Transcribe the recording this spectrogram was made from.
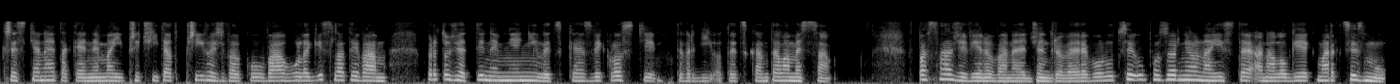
Křesťané také nemají přičítat příliš velkou váhu legislativám, protože ty nemění lidské zvyklosti, tvrdí otec Kantalamesa. V pasáži věnované genderové revoluci upozornil na jisté analogie k marxismu.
